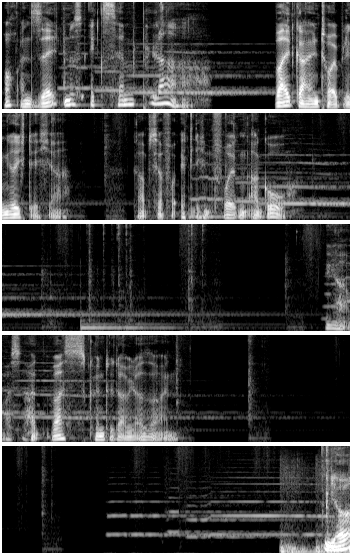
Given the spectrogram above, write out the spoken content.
Auch ein seltenes Exemplar. Waldgeilentäubling, richtig, ja. Gab es ja vor etlichen Folgen Argo. Ja, was hat, was könnte da wieder sein? Ja?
